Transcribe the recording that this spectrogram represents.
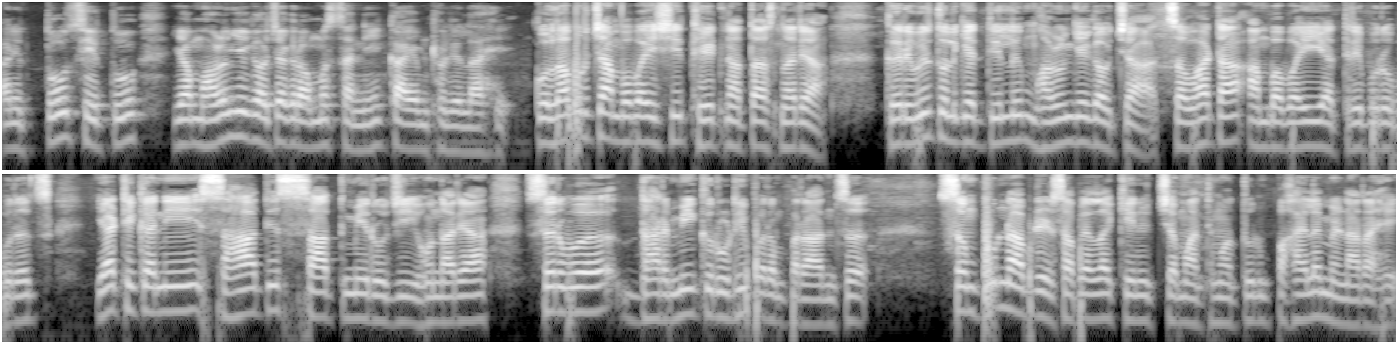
आणि तोच हेतू या म्हाळुंगी गावच्या ग्रामस्थांनी कायम ठेवलेला आहे. कोल्हापूरच्या अंबाबाईशी थेट नाता असणाऱ्या करवीर तालुक्यातील म्हाळुंगे गावच्या चव्हाटा अंबाबाई यात्रेबरोबरच या ठिकाणी सहा ते सात मे रोजी होणाऱ्या सर्व धार्मिक रूढी परंपरांचं संपूर्ण अपडेट्स आपल्याला के न्यूजच्या माध्यमातून पाहायला मिळणार आहे.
